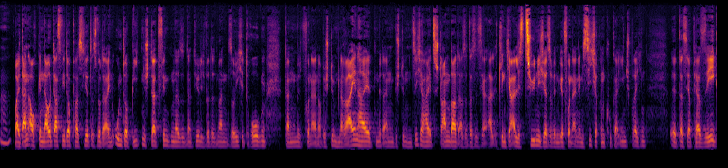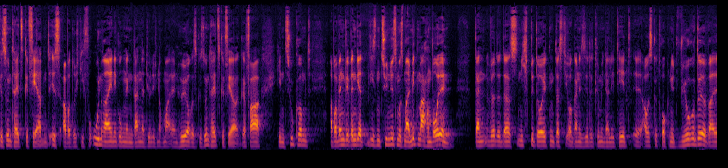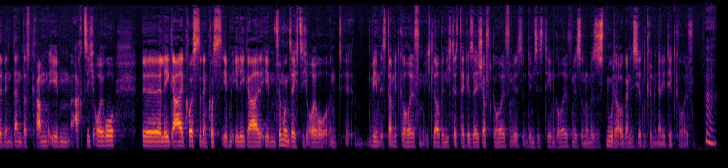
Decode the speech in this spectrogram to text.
Mhm. Weil dann auch genau das wieder passiert, es würde ein Unterbieten stattfinden. Also natürlich würde man solche Drogen dann mit, von einer bestimmten Reinheit, mit einem bestimmten Sicherheitsstandard, also das ist ja alles, klingt ja alles zynisch, also wenn wir von einem sicheren Kokain sprechen, das ja per se gesundheitsgefährdend ist, aber durch die Verunreinigungen dann natürlich nochmal ein höheres Gesundheitsgefahr hinzukommt. Aber wenn wir, wenn wir diesen Zynismus mal mitmachen wollen, dann würde das nicht bedeuten, dass die organisierte Kriminalität äh, ausgetrocknet würde, weil wenn dann das Gramm eben 80 Euro äh, legal kostet, dann kostet es eben illegal eben 65 Euro. Und äh, wem ist damit geholfen? Ich glaube nicht, dass der Gesellschaft geholfen ist und dem System geholfen ist, sondern es ist nur der organisierten Kriminalität geholfen. Hm.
